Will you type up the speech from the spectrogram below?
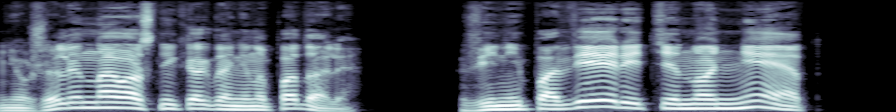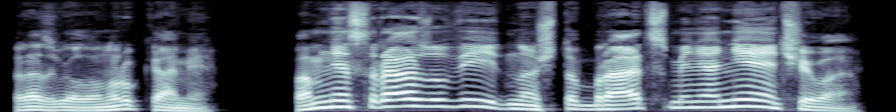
«Неужели на вас никогда не нападали?» «Вы не поверите, но нет», — развел он руками. «По мне сразу видно, что брать с меня нечего».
